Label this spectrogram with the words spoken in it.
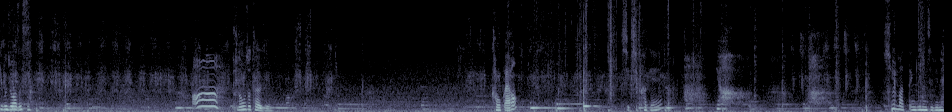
기분 좋아졌어. 아 너무 좋다 여기. 가볼까요? 씩씩하게. 야. 술맛 땡기는 집이네.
